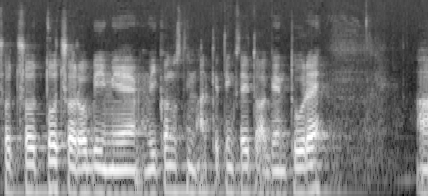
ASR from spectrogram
čo, čo, to, čo robím, je výkonnostný marketing v tejto agentúre a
